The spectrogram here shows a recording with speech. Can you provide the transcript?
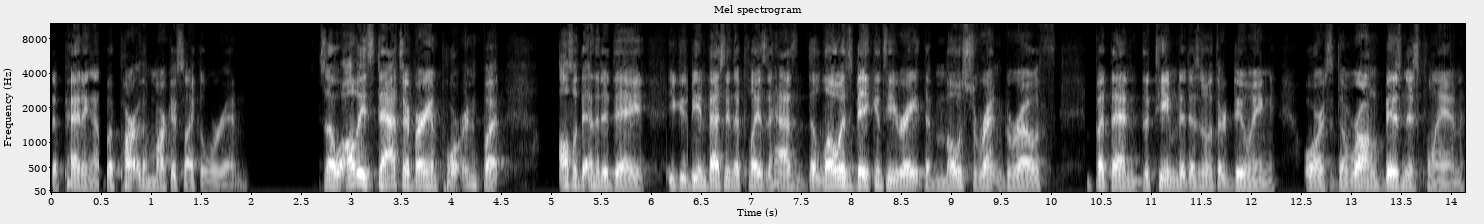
depending on what part of the market cycle we're in. So all these stats are very important, but also, at the end of the day, you could be investing in the place that has the lowest vacancy rate, the most rent growth, but then the team that doesn't know what they're doing or it's the wrong business plan,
